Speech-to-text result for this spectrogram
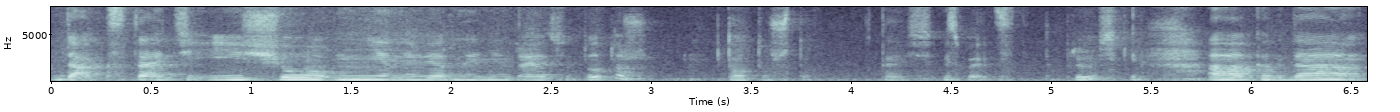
Да, кстати, и еще мне, наверное, не нравится то, то, то, то что пытаюсь избавиться от этой привычки, а когда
